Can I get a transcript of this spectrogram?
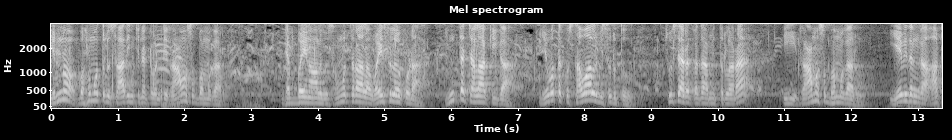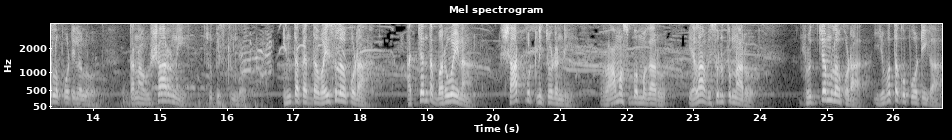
ఎన్నో బహుమతులు సాధించినటువంటి రామసుబ్బమ్మ గారు. డెబ్బై నాలుగు సంవత్సరాల వయసులో కూడా ఇంత చలాకీగా యువతకు సవాల్ విసురుతూ చూశారు కదా మిత్రులారా ఈ రామసుబ్బమ్మ గారు ఏ విధంగా ఆటల పోటీలలో తన హుషారుని చూపిస్తుందో. ఇంత పెద్ద వయసులో కూడా అత్యంత బరువైన షార్ట్ పుట్ని చూడండి రామసుబ్బమ్మ గారు ఎలా విసురుతున్నారో. నృత్యంలో కూడా యువతకు పోటీగా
